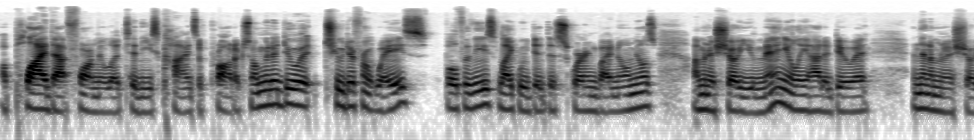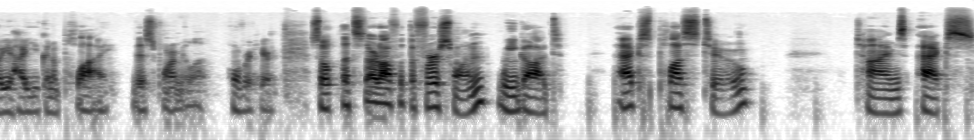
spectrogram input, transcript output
apply that formula to these kinds of products. So I'm going to do it two different ways, both of these, like we did the squaring binomials. I'm going to show you manually how to do it, and then I'm going to show you how you can apply this formula over here. So let's start off with the first one. We got x plus 2 times x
